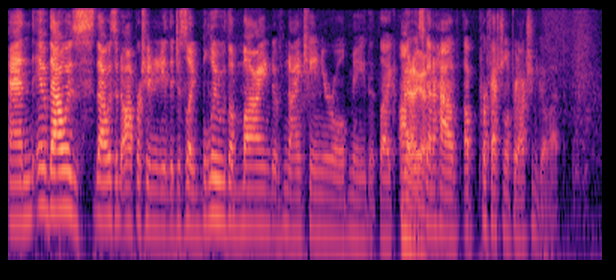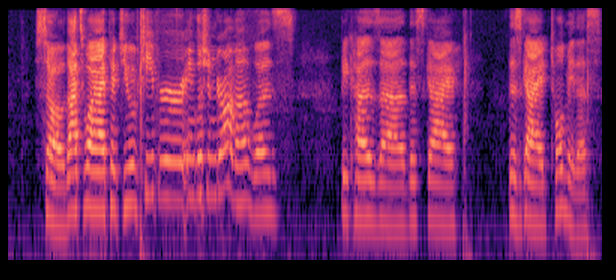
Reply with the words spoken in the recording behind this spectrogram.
And it, that was that was an opportunity that just like blew the mind of 19-year-old me that like I Yeah, was yeah. going to have a professional production go up. So that's why I picked U of T for English and drama was because uh, this guy, this guy told me this,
